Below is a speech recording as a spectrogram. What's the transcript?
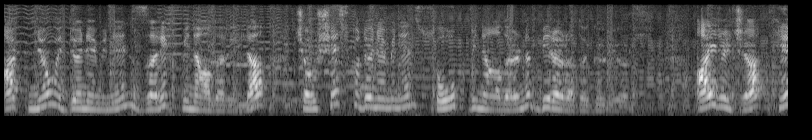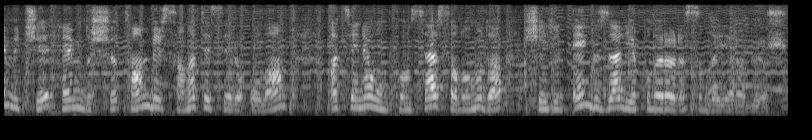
Art Nouveau döneminin zarif binalarıyla Ceausescu döneminin soğuk binalarını bir arada görüyoruz. Ayrıca hem içi hem dışı tam bir sanat eseri olan Atheneum konser salonu da şehrin en güzel yapıları arasında yer alıyor.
